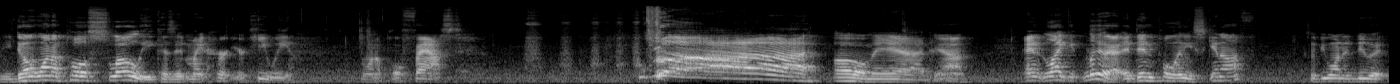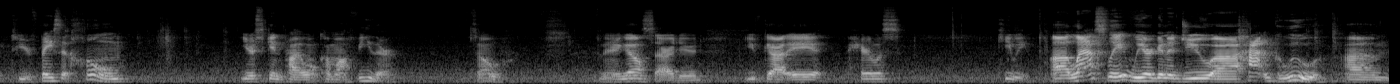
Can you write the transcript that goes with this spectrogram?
you don't want to pull slowly because it might hurt your kiwi. You want to pull fast. Ah! Oh man. Yeah. And like, look at that. It didn't pull any skin off. So if you want to do it to your face at home, your skin probably won't come off either. So there you go. Sorry, dude. You've got a hairless kiwi. Uh, lastly, we are going to do uh, hot glue. Um,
